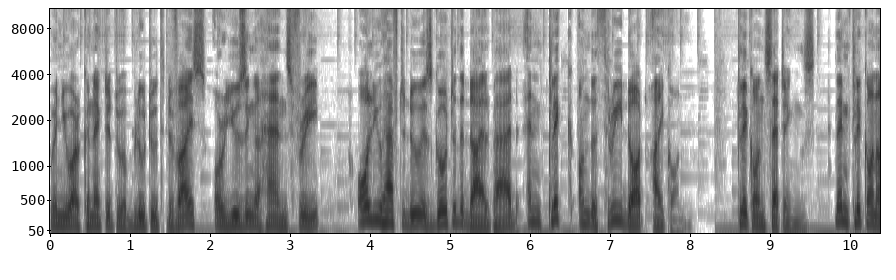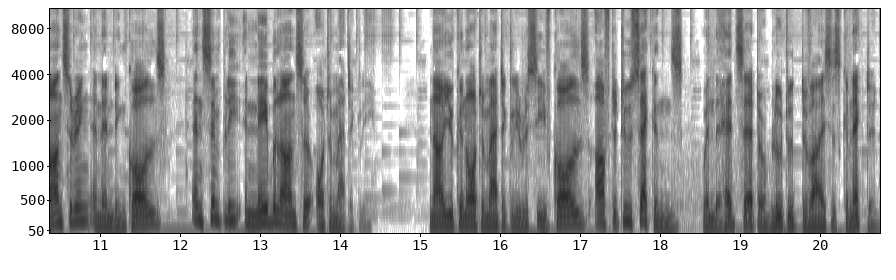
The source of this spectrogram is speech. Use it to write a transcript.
when you are connected to a Bluetooth device or using a hands-free, all you have to do is go to the dial pad and click on the three dot icon. Click on Settings, then click on Answering and Ending Calls, and simply enable answer automatically. Now you can automatically receive calls after 2 seconds when the headset or Bluetooth device is connected.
